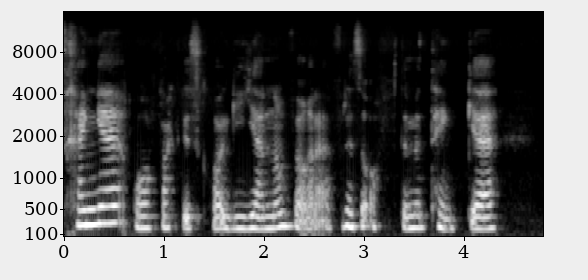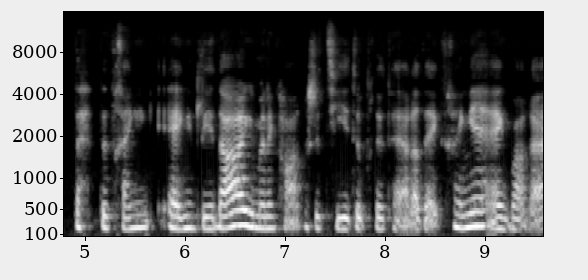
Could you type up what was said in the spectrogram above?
trenger, og faktisk òg gjennomføre det. For det er så ofte vi tenker dette trenger jeg egentlig i dag, men jeg har ikke tid til å prioritere det jeg trenger. Jeg bare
